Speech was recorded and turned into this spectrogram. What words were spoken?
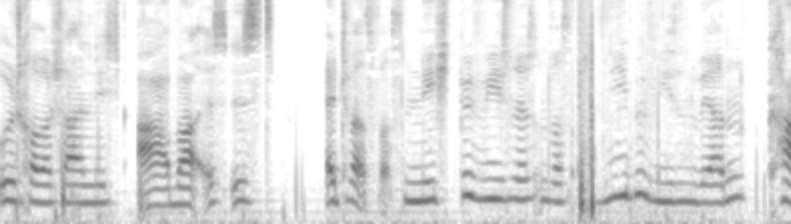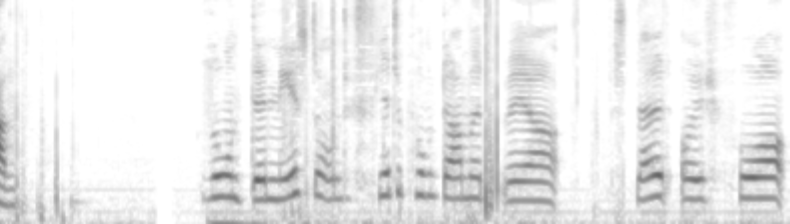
ultra wahrscheinlich, aber es ist etwas, was nicht bewiesen ist und was auch nie bewiesen werden kann. So, und der nächste und vierte Punkt damit wäre, stellt euch vor,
